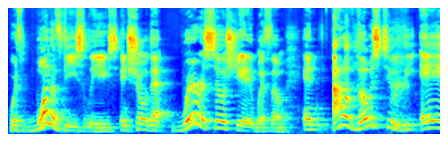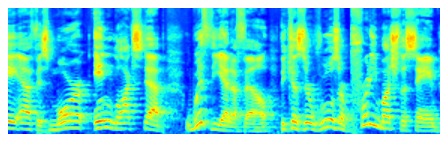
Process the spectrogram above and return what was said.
with one of these leagues and show that we're associated with them? And out of those two, the AAF is more in lockstep with the NFL because their rules are pretty much the same.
